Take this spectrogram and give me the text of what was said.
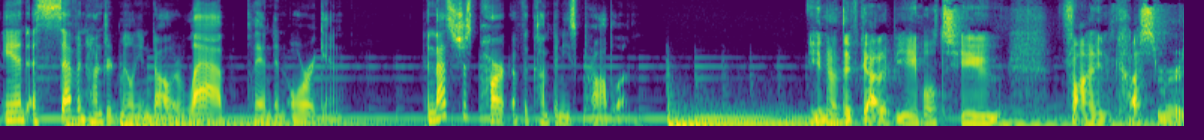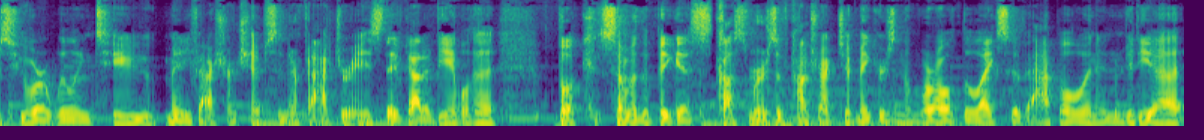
and a $700 million lab planned in Oregon. And that's just part of the company's problem. You know, they've got to be able to find customers who are willing to manufacture chips in their factories. They've got to be able to book some of the biggest customers of contract chip makers in the world, the likes of Apple and Nvidia.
